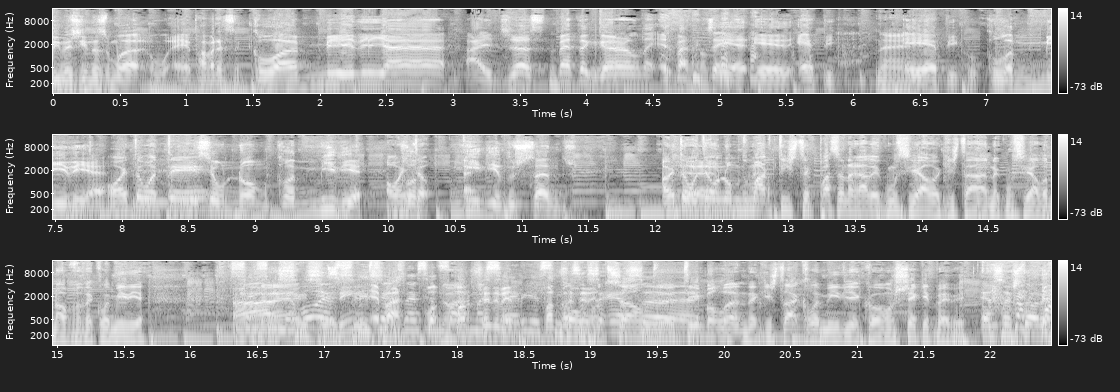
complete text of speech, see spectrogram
Tu imaginas uma. É pá, parece Clamídia, I just met a girl. É, pá, não sei, é, é épico. É? É épico. Clamídia. Ou então até- Devia ser o nome, Clamídia. Ou então- Clamídia dos Santos. Ou então até É. o nome de uma artista que passa na rádio comercial. Aqui está na comercial a nova da Clamídia. Ah, Sim, sim, sim, sim. dessa pode- forma pode perfeitamente- pode fazer- produção essa- de Timbaland. Aqui está a Clamídia com Shake It Baby. Essa história.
